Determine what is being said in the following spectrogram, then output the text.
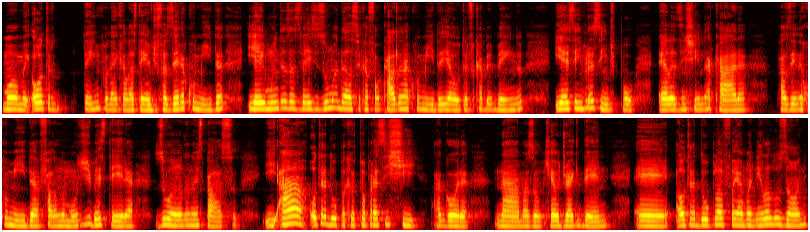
momento, outro tempo, né, que elas tenham de fazer a comida e aí muitas das vezes uma delas fica focada na comida e a outra fica bebendo e é sempre assim, tipo, elas enchendo a cara fazendo comida, falando um monte de besteira, zoando no espaço. E ah, outra dupla que eu tô para assistir agora na Amazon, que é o Drag Den. É, a outra dupla foi a Manila Luzone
